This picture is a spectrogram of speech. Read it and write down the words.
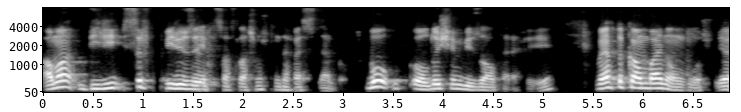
Amma biri sırf biri üzrə ixtisaslaşmış mütəxəssislər də olur. Bu oldu işin vizual tərəfi. Və yaxud da kombayn olunur. E,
